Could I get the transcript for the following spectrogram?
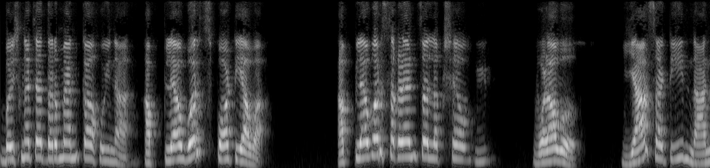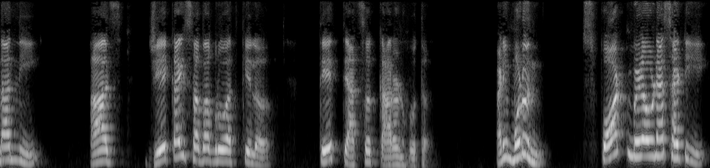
बैठनाच्या दरम्यान का होईना आपल्यावर स्पॉट यावा. आपल्यावर सगळ्यांचं लक्ष वळावं. यासाठी नानांनी आज जे काही सभागृहात केलं ते त्याचं कारण होतं. आणि म्हणून स्पॉट मिळवण्यासाठी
